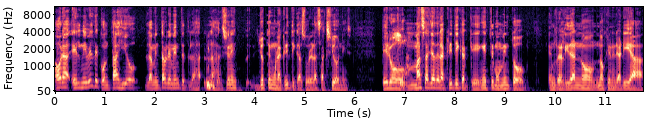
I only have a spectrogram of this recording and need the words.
Ahora, el nivel de contagio, lamentablemente las, acciones, yo tengo una crítica sobre las acciones, pero más allá de la crítica que en este momento en realidad no, no generaría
